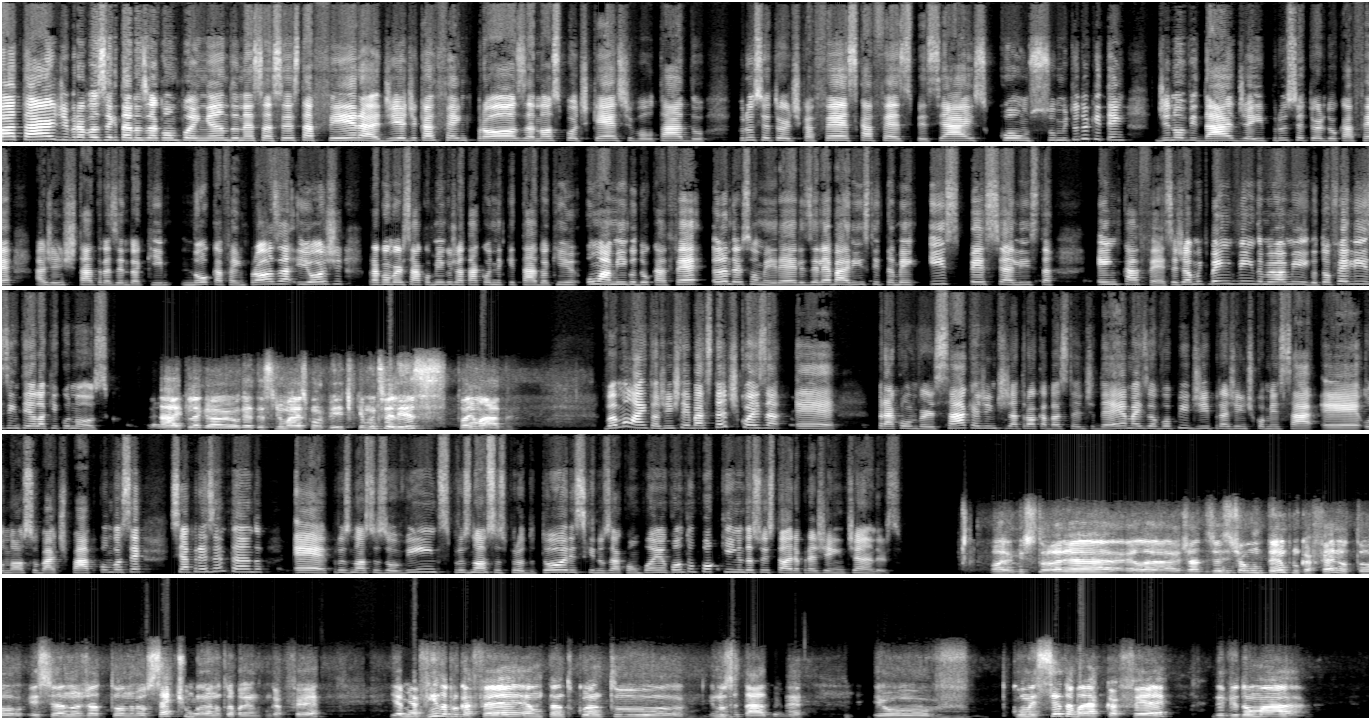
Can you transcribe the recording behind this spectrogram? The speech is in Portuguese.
Boa tarde para você que está nos acompanhando nessa sexta-feira, dia de Café em Prosa, nosso podcast voltado para o setor de cafés, cafés especiais, consumo e tudo que tem de novidade aí para o setor do café, a gente está trazendo aqui no Café em Prosa. E hoje, para conversar comigo, já está conectado aqui um amigo do café, Anderson Meirelles. Ele é barista e também especialista em café. Seja muito bem-vindo, meu amigo. Estou feliz em tê-lo aqui conosco. Ah, que legal. Eu agradeço demais o convite. Fiquei muito feliz. Estou animado. Vamos lá, então. A gente tem bastante coisa é, para conversar, que a gente já troca bastante ideia, mas eu vou pedir para a gente começar é, o nosso bate-papo com você se apresentando é, para os nossos ouvintes, para os nossos produtores que nos acompanham. Conta um pouquinho da sua história para a gente, Anderson. Olha, minha história, ela já, já existe há algum tempo no café, né? Eu tô, esse ano eu já estou no meu sétimo ano trabalhando com café. E a minha vinda para o café é um tanto quanto inusitada, né? Eu comecei a trabalhar com café devido a uma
